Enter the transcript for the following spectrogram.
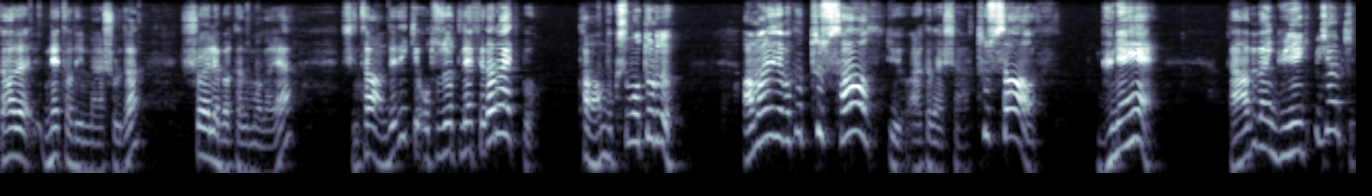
daha da net alayım ben şuradan. Şöyle bakalım olaya. Şimdi tamam dedik ki 34 left ya da right bu. Tamam bu kısım oturdu. Ama ne diyor bakın to south diyor arkadaşlar. To south. Güneye. Ya abi ben güneye gitmeyeceğim ki.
